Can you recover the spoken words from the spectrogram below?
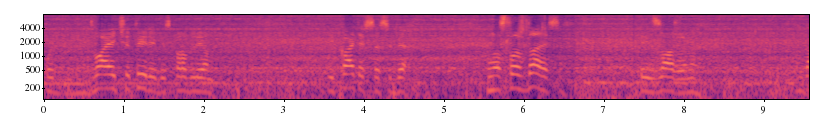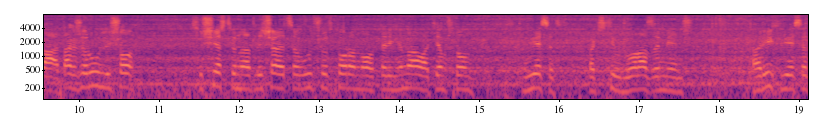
хоть 2,4 без проблем. И катишься себе, наслаждаешься пейзажами. Да, также руль еще существенно отличается в лучшую сторону от оригинала тем, что он весит почти в два раза меньше. Орих весит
